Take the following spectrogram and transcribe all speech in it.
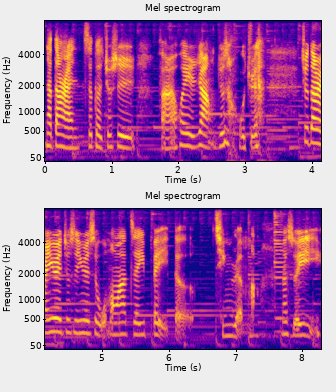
那当然，这个就是反而会让，就是我觉得，就当然，因为就是因为是我妈妈这一辈的亲人嘛，那所以，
